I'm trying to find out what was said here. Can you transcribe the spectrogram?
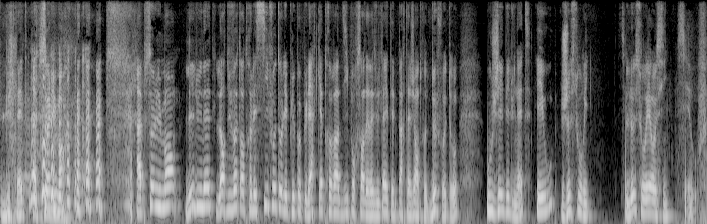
lunettes, absolument. absolument. Les lunettes, lors du vote entre les six photos les plus populaires, 90% des résultats étaient partagés entre deux photos où j'ai des lunettes et où je souris. Le sourire aussi. C'est ouf.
